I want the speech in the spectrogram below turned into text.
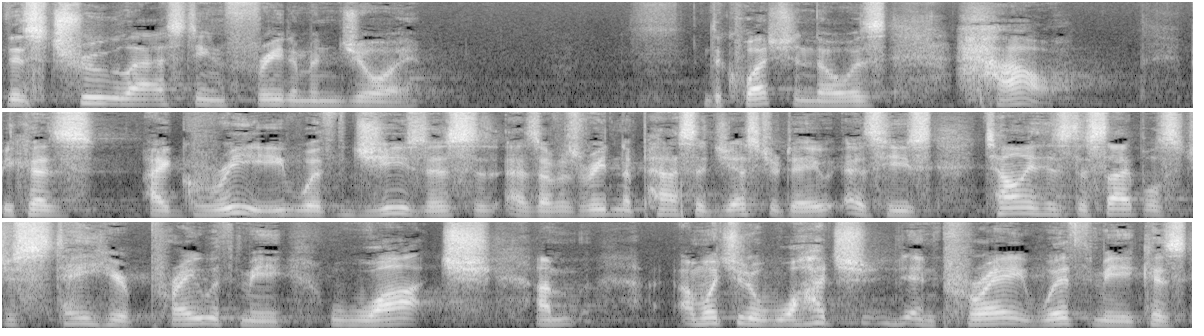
this true, lasting freedom and joy. The question, though, is how? Because I agree with Jesus as I was reading the passage yesterday, as he's telling his disciples, just stay here, pray with me, watch. I'm, I want you to watch and pray with me because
